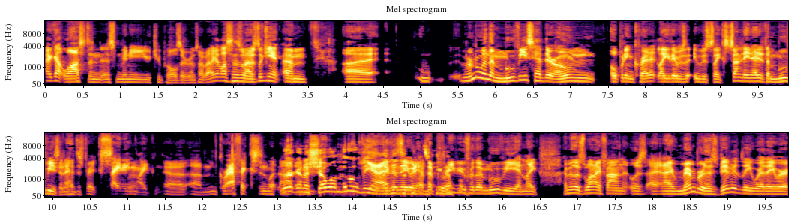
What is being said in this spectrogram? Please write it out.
I got lost in as many YouTube holes everyone's talking about. I got lost in this when I was looking at um uh remember when the movies had their own opening credit like there was it was like sunday night at the movies and it had this very exciting like uh, um, graphics and whatnot we're gonna and, show a movie yeah like, and then they would have the preview for the movie and like i mean there's one i found that was and i remember this vividly where they were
